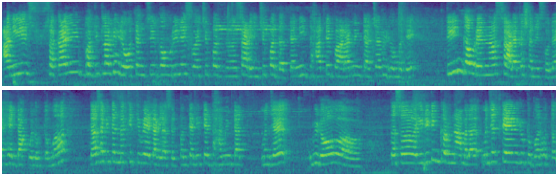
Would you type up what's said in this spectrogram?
आणि सकाळी बघितला व्हिडिओ त्यांची गौरी नेसवायची पद साड्यांची पद्धत. त्यांनी दहा ते बारा मिनिटाच्या व्हिडिओमध्ये तीन गौऱ्यांना साड्या कशा नेसवल्या हे दाखवलं होतं. मग त्यासाठी त्यांना किती वेळ लागला असेल? पण त्यांनी ते दहा मिनिटात म्हणजे व्हिडिओ तसं एडिटिंग करून आम्हाला म्हणजे ते युट्यूबर होतं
